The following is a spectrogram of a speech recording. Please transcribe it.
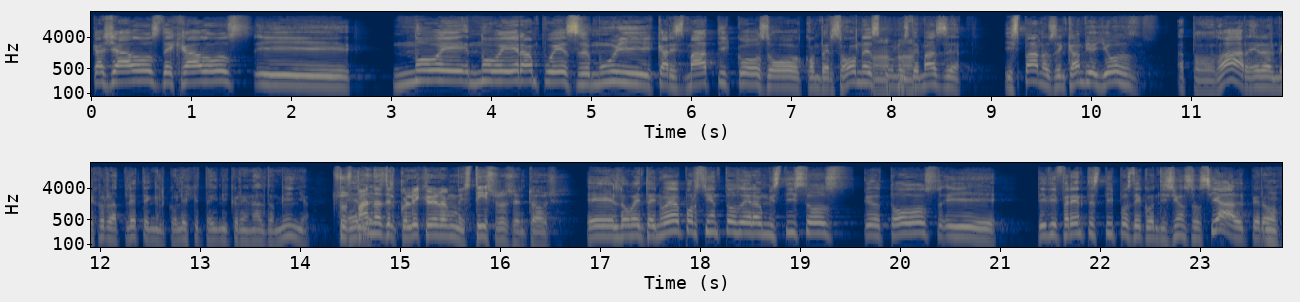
callados, dejados y no, e, no eran pues muy carismáticos o conversones con los demás hispanos. En cambio, yo a todo dar era el mejor atleta en el Colegio Técnico Reinaldo Miño. ¿Sus panas del colegio eran mestizos entonces? El 99% eran mestizos, todos, y de diferentes tipos de condición social, pero,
